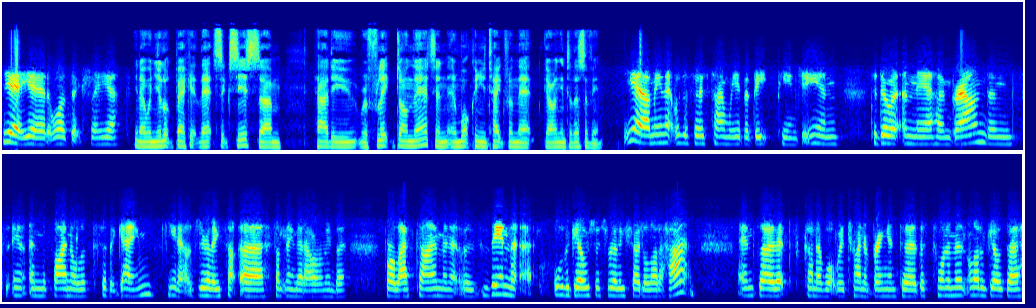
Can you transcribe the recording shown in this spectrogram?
Yeah, yeah, it was actually, yeah. You know, when you look back at that success, um, how do you reflect on that and, and what can you take from that going into this event? Yeah, I mean, that was the first time we ever beat PNG and to do it in their home ground and in the final of Pacific Games, you know, it was really uh, something that I'll remember for a lifetime. And it was then all the girls just really showed a lot of heart. And so that's kind of what we're trying to bring into this tournament. A lot of girls are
